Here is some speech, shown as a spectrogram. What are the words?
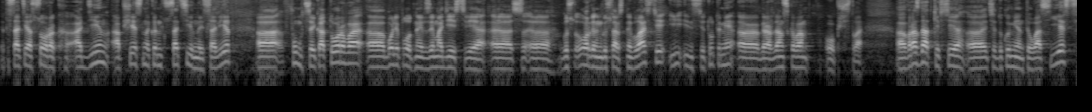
Это статья 41, общественно-консультативный совет, функции которого более плотное взаимодействие с органами государственной власти и институтами гражданского общества. В раздатке все эти документы у вас есть.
